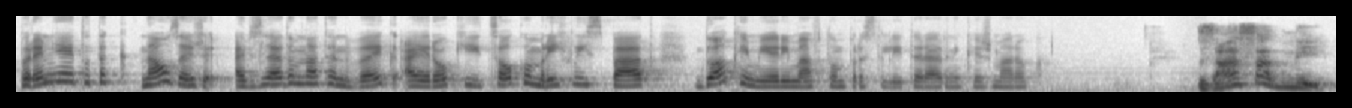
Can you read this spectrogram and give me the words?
pre mňa je to tak naozaj, že aj vzhľadom na ten vek, aj roky, celkom rýchly spád, do akej miery má v tom prsti literárny kežmarok? Zásadný,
